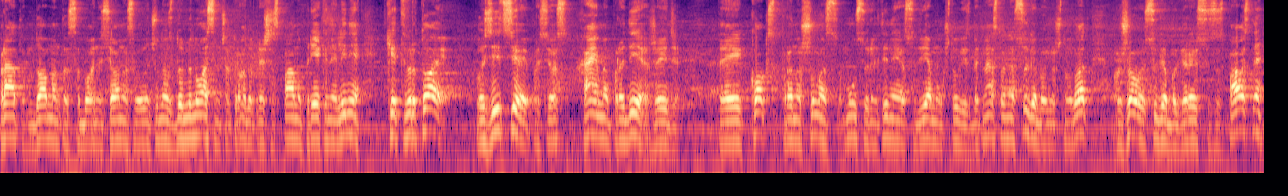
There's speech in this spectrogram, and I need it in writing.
pratom, Domantas Sabonis, Jonas Valančiūnas dominuosim, čia atrodo prieš Ispanų priekinę liniją, ketvirtoji pozicijoje pas juos Jaime pradėjo žaidžia. Tai koks pranašumas mūsų rinktinėje su dviem aukštūgiais, bet mes to nesugebam išnaudoti, varžovai sugeba gerai susispausti,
